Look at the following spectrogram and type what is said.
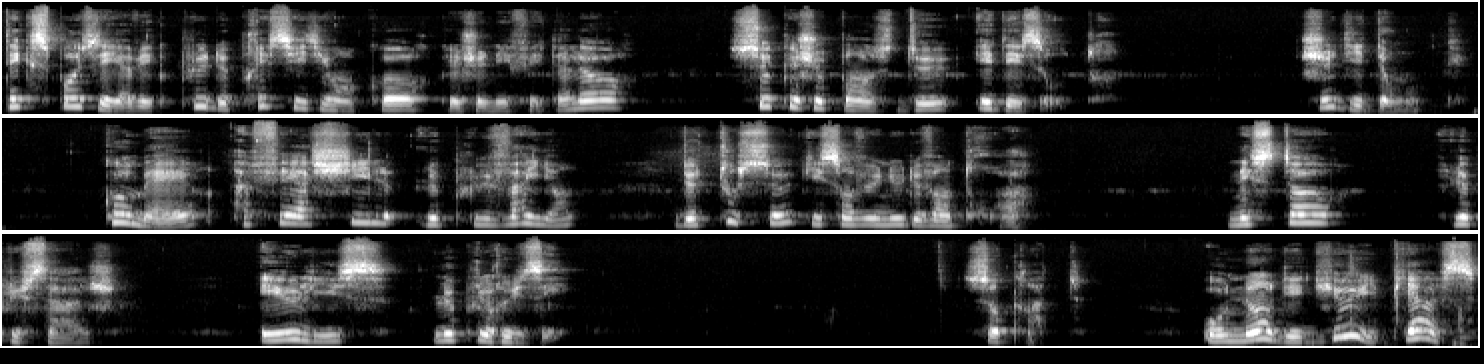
t'exposer avec plus de précision encore que je n'ai fait alors ce que je pense d'eux et des autres. Je dis donc qu'Homère a fait Achille le plus vaillant de tous ceux qui sont venus devant Troie, Nestor le plus sage, et Ulysse le plus rusé. Socrate. Au nom des dieux, Hippias,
